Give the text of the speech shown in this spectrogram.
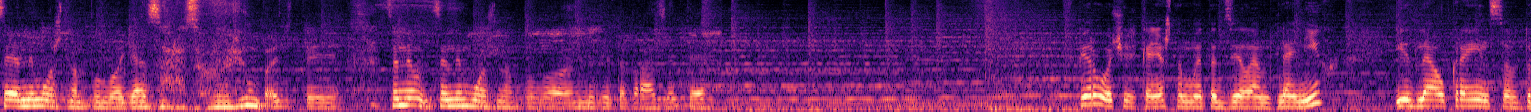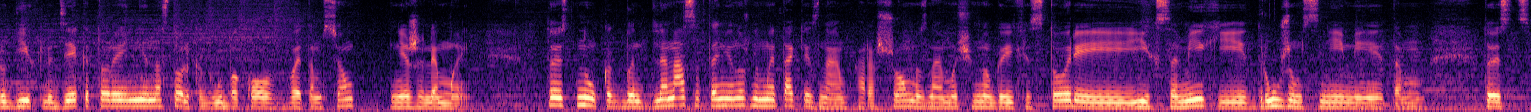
Це не можна було, я зараз говорю, бачите, це не, це не можна було не відобразити В первую очередь, конечно, мы это делаем для них и для украинцев, других людей, которые не настолько глубоко в этом всем, нежели мы. То есть, ну, как бы для нас это не нужно, мы и так их знаем хорошо, мы знаем очень много их историй, их самих, и дружим с ними. Там. То есть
